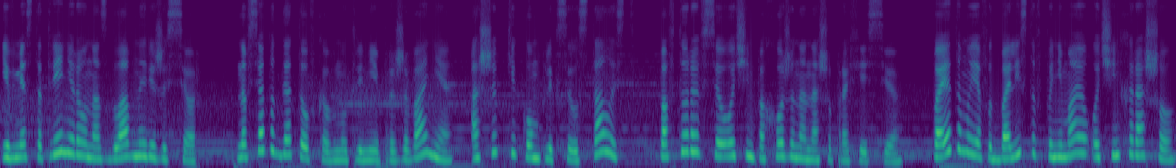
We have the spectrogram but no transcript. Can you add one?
И вместо тренера у нас главный режиссер. Но вся подготовка, внутренние проживания, ошибки, комплексы, усталость, повторы все очень похоже на нашу профессию. Поэтому я футболистов понимаю очень хорошо,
